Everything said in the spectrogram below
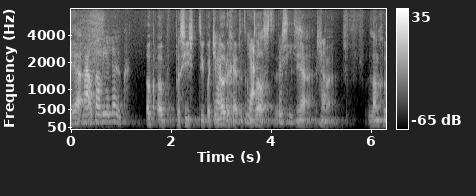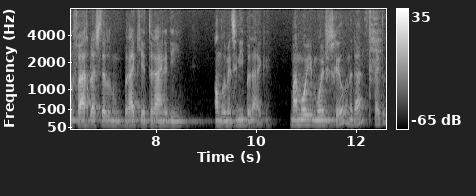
Ja. Maar ook wel weer leuk. Ook, ook precies natuurlijk wat je Ja. nodig hebt, het Ja, contrast. precies. Ja, als je Ja. maar lang genoeg vragen blijft stellen, dan bereik je terreinen die andere mensen niet bereiken. Maar mooi, mooi verschil, inderdaad, Peter.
